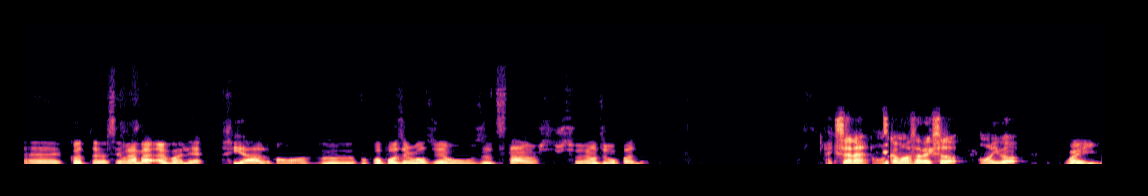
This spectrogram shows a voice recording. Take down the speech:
Euh, écoute, c'est vraiment un volet trial qu'on veut vous proposer aujourd'hui aux auditeurs sur EnduroPod. Excellent. On commence avec ça. On y va. Oui.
